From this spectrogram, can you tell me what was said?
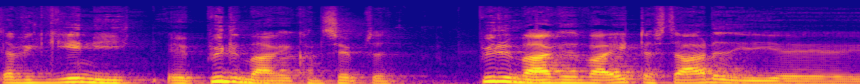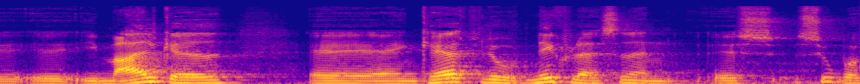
da vi gik ind i øh, byttemarkedkonceptet. Byttemarkedet var et, der startede i, øh, øh, i Mejlgade øh, af en kaospilot, Nikolas hedder en øh, super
